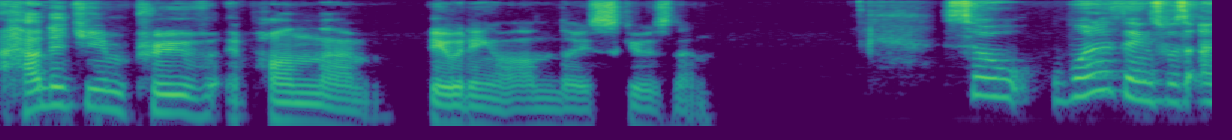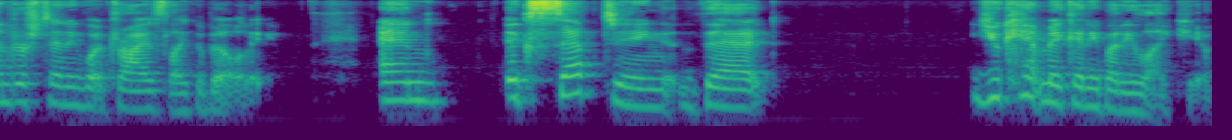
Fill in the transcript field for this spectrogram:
How did you improve upon um, building on those skills then? So one of the things was understanding what drives likability. And accepting that you can't make anybody like you,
